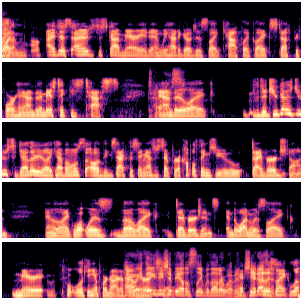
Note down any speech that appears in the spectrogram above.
coveting- like, I just I just got married and we had to go to this like Catholic like stuff beforehand and they made us take these tests tests. and they're like did you guys do this together you like have almost all the exact the same answer except for a couple things you diverged on and like what was the like divergence and the one was like married looking at pornography Howie hurts, thinks he uh, should be able to sleep with other women. it, she it doesn't. was like look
